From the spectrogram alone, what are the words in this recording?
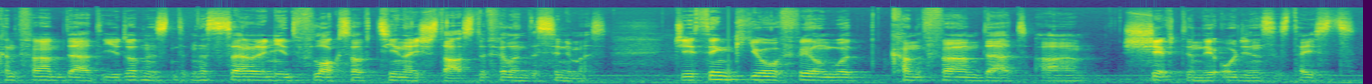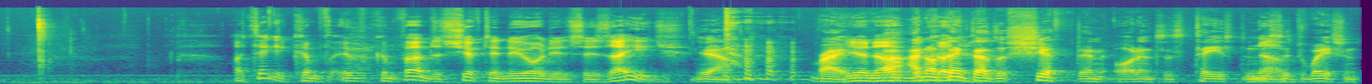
confirmed that you don't necessarily need flocks of teenage stars to fill in the cinemas. Do you think your film would confirm that um, shift in the audience's tastes? I think it, conf- it confirms a shift in the audience's age. Yeah, right. You know, I, I don't think there's a shift in audience's taste in No. this situation.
